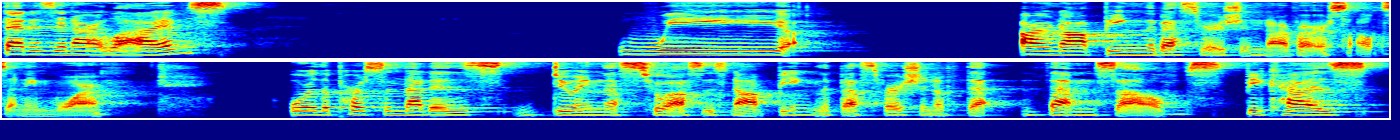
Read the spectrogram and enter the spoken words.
that is in our lives, we are not being the best version of ourselves anymore or the person that is doing this to us is not being the best version of the- themselves because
